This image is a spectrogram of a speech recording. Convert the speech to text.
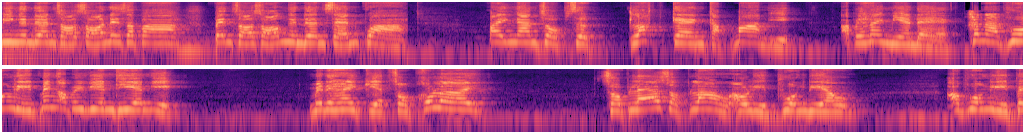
มีเงินเดือนสอสอในสภา เป็นสอสอเงินเดือนแสนกว่า ไปงานศพศึกลักแกงกลับบ้านอีก เอาไปให้เมียแดก ขนาดพวงหลีดแม่งเอาไปเวียนเทียนอีก ไม่ได้ให้เกียรติศพเขาเลยศพแล้วศพเล่าเอาหลีดพวงเดียว เอาพวงหลีดไป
